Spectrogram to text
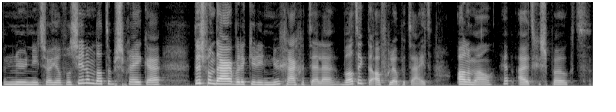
nu niet zo heel veel zin om dat te bespreken. Dus vandaar wil ik jullie nu graag vertellen wat ik de afgelopen tijd allemaal heb uitgespookt.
